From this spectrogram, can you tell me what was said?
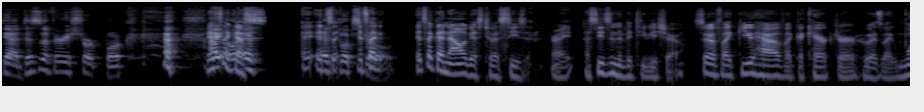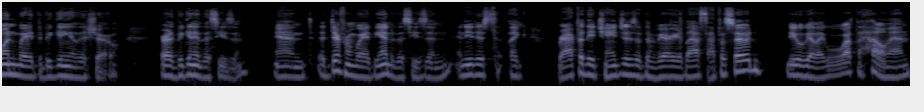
Yeah, this is a very short book. It's like a as, It's as like- books it's go. like it's like analogous to a season, right? A season of a TV show. So if like you have like a character who is like one way at the beginning of the show or at the beginning of the season and a different way at the end of the season, and he just like rapidly changes at the very last episode, you will be like, "What the hell, man?" And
